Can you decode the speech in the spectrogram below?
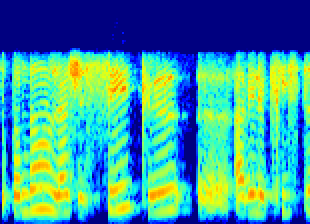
Cependant, là, je sais que euh, avec le Christ,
